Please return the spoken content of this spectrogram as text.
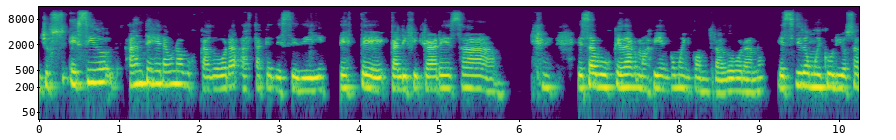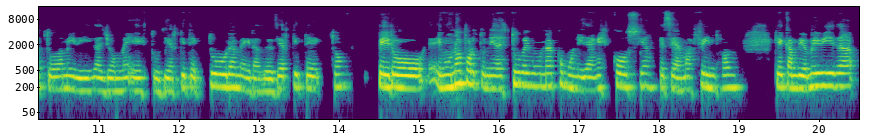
yo he sido, antes era una buscadora hasta que decidí este, calificar esa, esa búsqueda más bien como encontradora, ¿no? He sido muy curiosa toda mi vida. Yo me estudié arquitectura, me gradué de arquitecto, pero en una oportunidad estuve en una comunidad en Escocia que se llama Findholm, que cambió mi vida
